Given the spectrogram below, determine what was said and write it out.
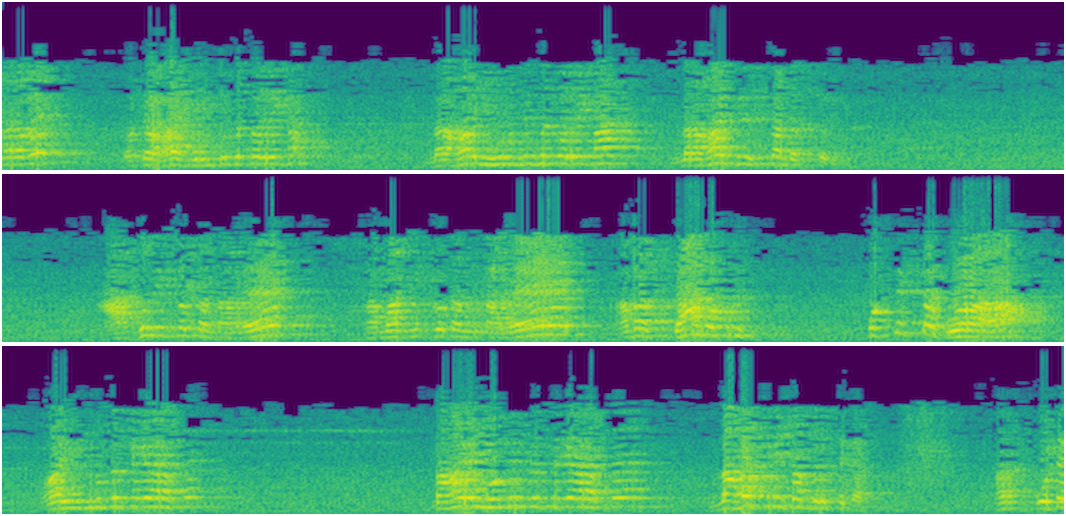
যাবে ওটা হয় হিন্দুদের তরিকা না হয় ইহুদিদের তরিকা না হয় খ্রিস্টানদের তরিকা আধুনিকতার নামে, সামাজিকতার নামে আমরা যা করতেছি প্রত্যেকটা গোয়া হয় হিন্দুদের থেকে আছে, না হয় ইহুদিদের থেকে আছে, না হয় খ্রিস্টানদের থেকে আছে। আর ওটা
